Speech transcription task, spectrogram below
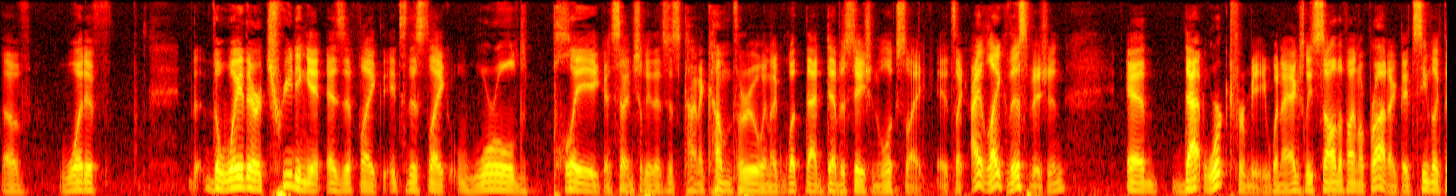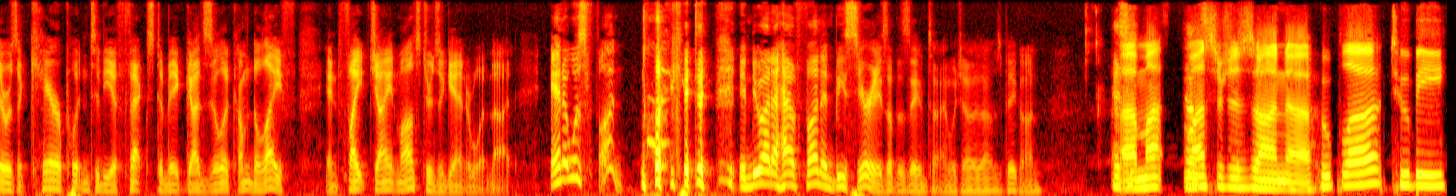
of what if th- the way they're treating it as if like it's this like world plague essentially that's just kind of come through and like what that devastation looks like. It's like I like this vision and that worked for me when I actually saw the final product. It seemed like there was a care put into the effects to make Godzilla come to life and fight giant monsters again or whatnot. And it was fun. like it, it knew how to have fun and be serious at the same time, which I was, I was big on. Uh, he- Mon- Monsters is on uh, Hoopla, Tubi,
